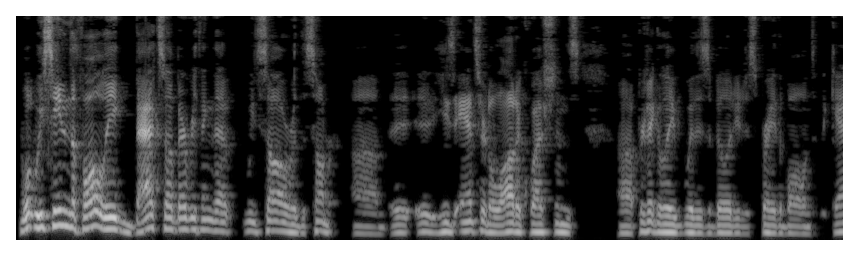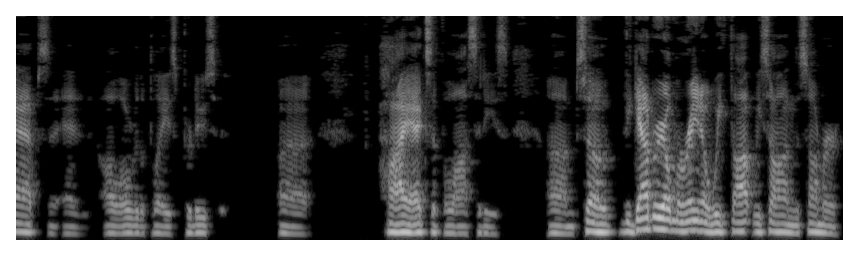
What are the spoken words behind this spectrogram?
What we've seen in the fall league backs up everything that we saw over the summer. Um, it, it, he's answered a lot of questions, uh, particularly with his ability to spray the ball into the gaps and, and all over the place, produce uh, high exit velocities. Um, so the Gabriel Moreno we thought we saw in the summer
